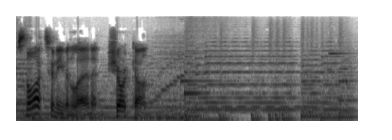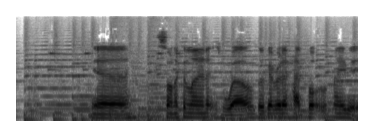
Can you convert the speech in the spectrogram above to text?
Snorlax can even learn it. Sure it can. Yeah, Sonic can learn it as well. They'll get rid of Headbutt maybe.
